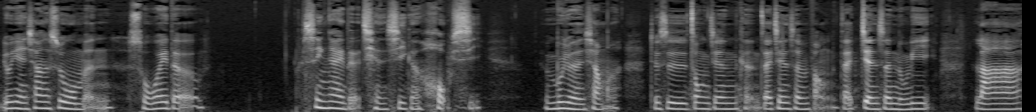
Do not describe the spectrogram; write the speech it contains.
有点像是我们所谓的性爱的前戏跟后戏，你不觉得很像吗？就是中间可能在健身房在健身努力拉。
